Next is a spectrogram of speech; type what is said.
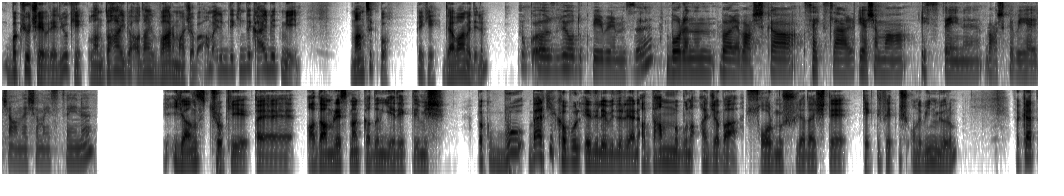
bakıyor çevreye diyor ki ulan daha iyi bir aday var mı acaba? Ama elimdekini de kaybetmeyeyim. Mantık bu. Peki devam edelim. çok özlüyorduk birbirimizi. Bora'nın böyle başka seksler yaşama isteğini, başka bir heyecan yaşama isteğini. Yalnız çok iyi. Ee, adam resmen kadını yedeklemiş. Bak bu belki kabul edilebilir. Yani adam mı bunu acaba sormuş ya da işte teklif etmiş onu bilmiyorum. Fakat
